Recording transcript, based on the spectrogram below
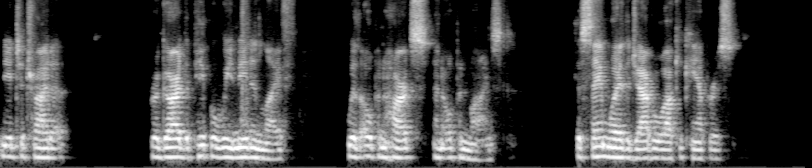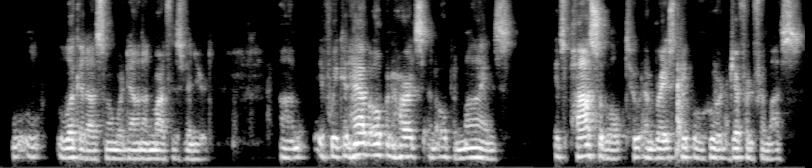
need to try to regard the people we meet in life with open hearts and open minds. The same way the Jabberwocky campers look at us when we're down on Martha's Vineyard. Um, if we can have open hearts and open minds, it's possible to embrace people who are different from us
